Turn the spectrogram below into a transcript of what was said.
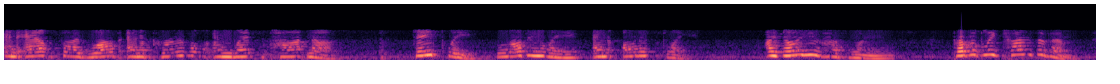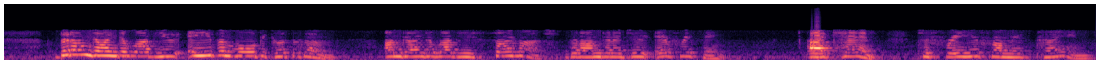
and outside love and approval, and let's partner deeply, lovingly, and honestly. I know you have wounds, probably tons of them, but I'm going to love you even more because of them. I'm going to love you so much that I'm going to do everything I can to free you from this pain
